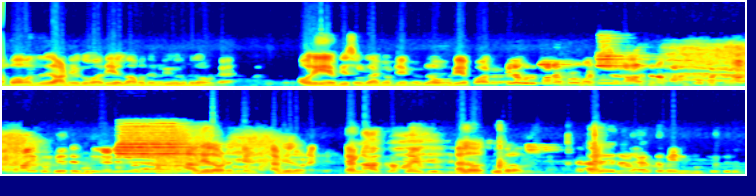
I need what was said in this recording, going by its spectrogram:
அப்பா வந்து ஆன்மீகவாதி எல்லா மதங்களையும் விரும்புகிறவங்க அவர் ஏன் இப்படி சொல்கிறாங்க அப்படிங்கிறது அவங்களுடைய பார்வை. இல்ல ஒரு படம் ப்ரொமோஷன் படம் ப்ரொமோஷனுக்காக இந்த மாதிரி ஒரு பேசக்கூடிய அப்படியெல்லாம் ஒன்று கிடையாது. அப்படியெல்லாம் ஒன்று கிடையாது? நல்லா சூப்பராக வந்து அதுல என்ன கருத்து மெயின் முக்கியத்துவம்?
